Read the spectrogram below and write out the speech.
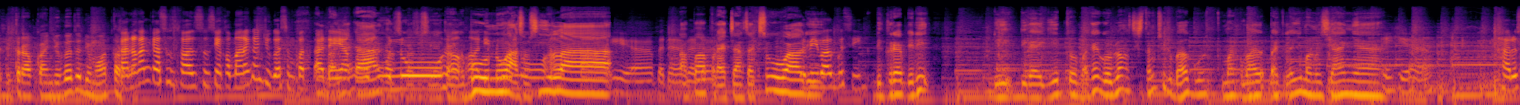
diterapkan juga tuh di motor. karena kan kasus-kasusnya kemarin kan juga sempat ada yang kan, ngebunuh kasus-kasus yang oh, ngebunuh, asusila, apa. iya benar apa pelecehan seksual di lebih bagus sih di Grab. Jadi di, di kayak gitu. Makanya gue bilang sistem sudah bagus, cuma kembali balik lagi manusianya. iya harus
